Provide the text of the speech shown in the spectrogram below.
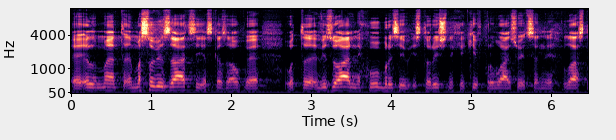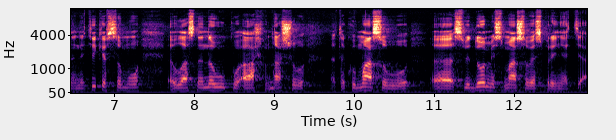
е, елемент масовізації, я сказав би, от е, візуальних образів історичних, які впроваджуються не власне не тільки в саму е, власне науку, а в нашу е, таку масову е, свідомість, масове сприйняття.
